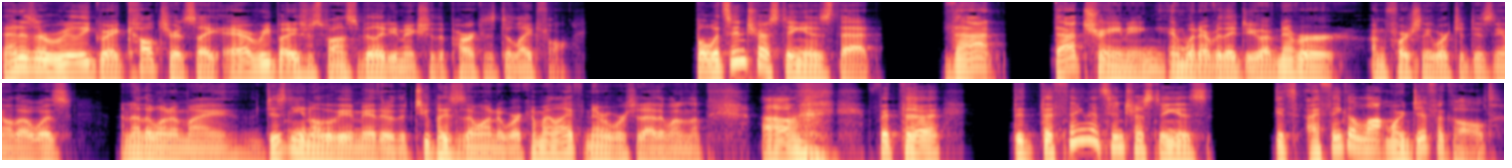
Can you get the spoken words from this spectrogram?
that is a really great culture. It's like everybody's responsibility to make sure the park is delightful. But what's interesting is that that that training and whatever they do, I've never unfortunately worked at Disney, although it was another one of my Disney and Ogilvy and Mather, the two places I wanted to work in my life. Never worked at either one of them. Um, but the, the the thing that's interesting is it's I think a lot more difficult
